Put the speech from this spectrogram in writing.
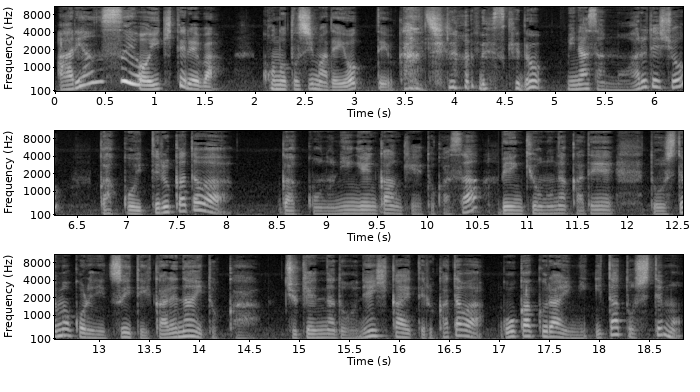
ありゃんすよ、生きてれば。この年までよっていう感じなんですけど皆さんもあるでしょ？学校行ってる方は学校の人間関係とかさ勉強の中でどうしてもこれについていかれないとか受験などをね控えてる方は合格ラインにいたとしても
